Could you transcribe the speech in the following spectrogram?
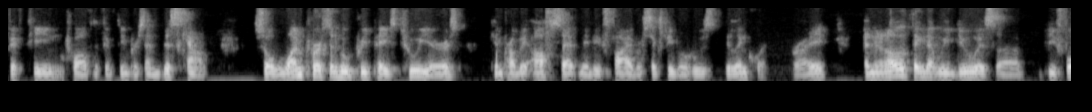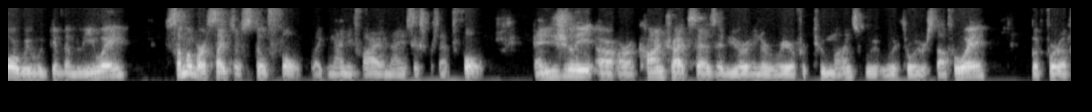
15, 12 to 15% discount. So one person who prepays two years can probably offset maybe five or six people who's delinquent, right? And another thing that we do is uh, before we would give them leeway, some of our sites are still full, like 95, 96% full. And usually our, our contract says if you're in arrear for two months, we, we throw your stuff away. but for the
